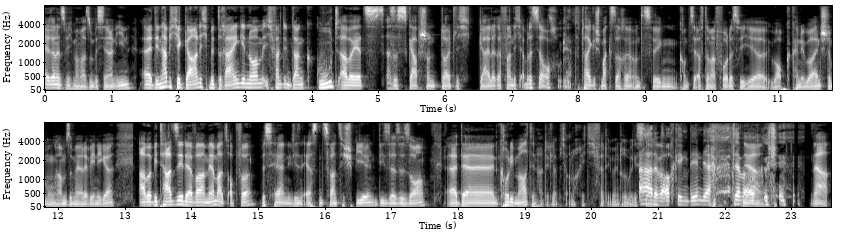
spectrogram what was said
erinnert es mich manchmal so ein bisschen an ihn. Äh, den habe ich hier gar nicht mit reingenommen. Ich fand den Dank gut, aber jetzt, also es gab schon deutlich geilere, fand ich. Aber das ist ja auch ja. total Geschmackssache und deswegen kommt es ja öfter mal vor, dass wir hier überhaupt keine Übereinstimmung haben, so mehr oder weniger. Aber Bitadze, der war mehrmals Opfer bisher in diesen ersten 20 Spielen dieser Saison. Äh, denn Cody Martin hatte, glaube ich, auch noch richtig fett über ihn drüber gesagt. Ah, der war auch gegen den, ja. Der war ja. auch gut. ja,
